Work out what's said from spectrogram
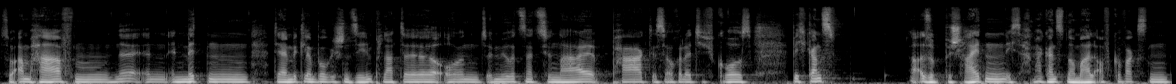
so am Hafen, ne, in, inmitten der Mecklenburgischen Seenplatte und im Müritz Nationalpark, ist auch relativ groß. Bin ich ganz, also bescheiden, ich sag mal ganz normal aufgewachsen,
